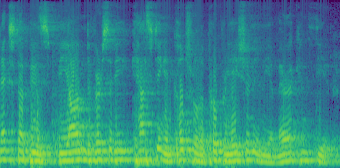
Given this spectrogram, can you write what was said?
Next up is Beyond Diversity, Casting and Cultural Appropriation in the American Theater.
